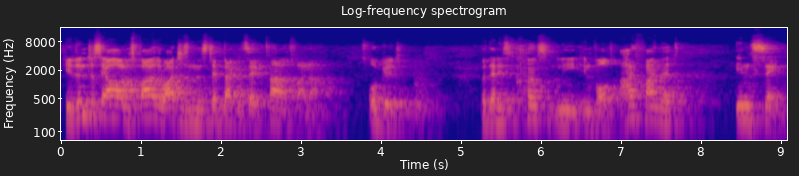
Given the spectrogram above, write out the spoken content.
He didn't just say, oh, I'll inspire the writers and then step back and say, ah, it's fine now. It's all good. But that is constantly involved. I find that insane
